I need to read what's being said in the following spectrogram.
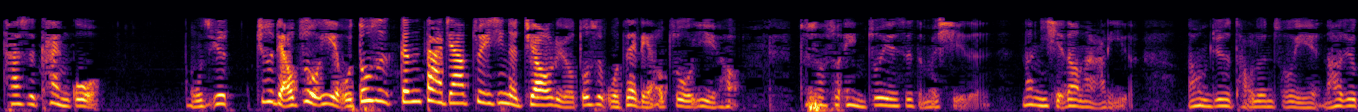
他是看过，我就就是聊作业，我都是跟大家最近的交流都是我在聊作业哈。他说说，哎，你作业是怎么写的？那你写到哪里了？然后我们就是讨论作业，然后就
